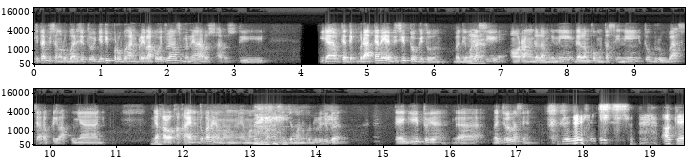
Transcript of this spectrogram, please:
kita bisa ngerubah di situ jadi perubahan perilaku itu yang sebenarnya harus harus di ya titik beratnya ya di situ gitu bagaimana yeah. si orang dalam ini dalam komunitas ini itu berubah secara perilakunya gitu ya hmm. ya kalau KKN itu kan emang emang di zamanku dulu juga kayak gitu ya nggak nggak jelas ya, oke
